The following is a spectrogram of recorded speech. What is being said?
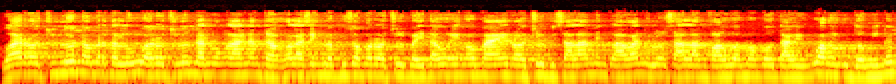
Warajulun nomor telu warajulun dan wong lanang dakhala sing mlebu sapa rajul baitau ing omahe rajul bisalamin kelawan ulo salam fahuwa mongko utawi wong iku dominun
